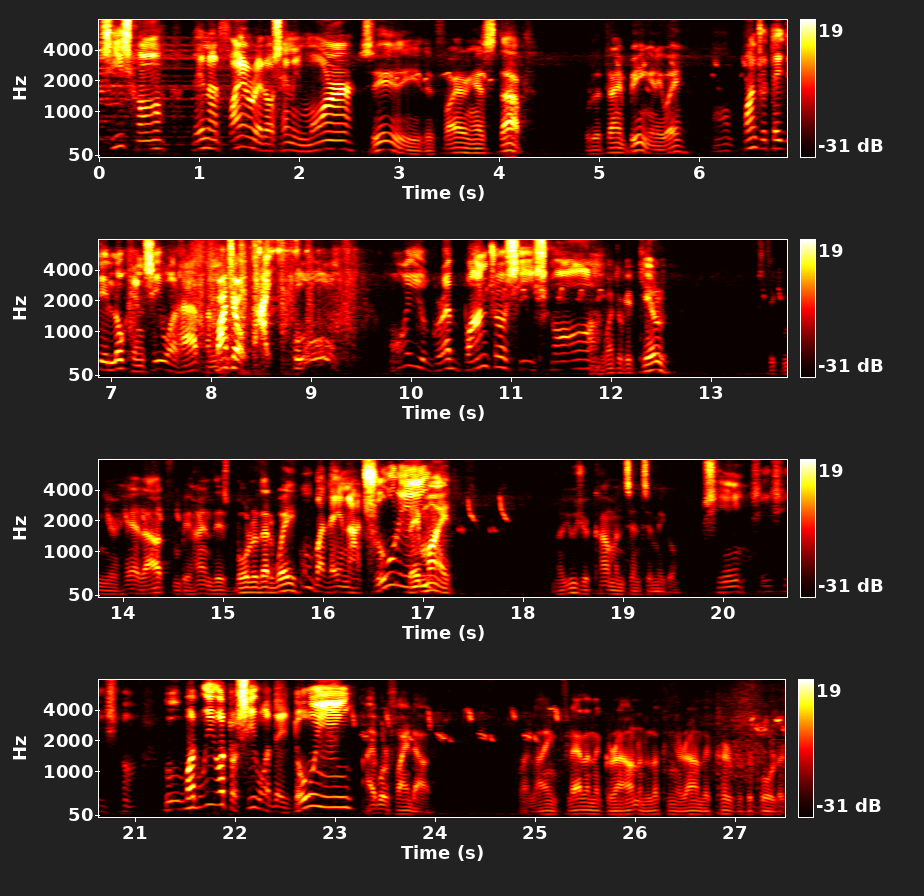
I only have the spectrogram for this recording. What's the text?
Cisco, they're not firing at us anymore. See, the firing has stopped. For the time being, anyway. Oh, Pancho, take the look and see what happened. Pancho! Ay, oh. oh, you grab Pancho, Cisco. You want to get killed? Sticking your head out from behind this boulder that way? Oh, But they're not shooting. They might. Now use your common sense, amigo. See, see, see, Cisco. But we ought to see what they're doing. I will find out. By lying flat on the ground and looking around the curve of the boulder.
